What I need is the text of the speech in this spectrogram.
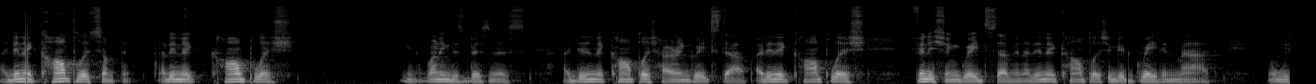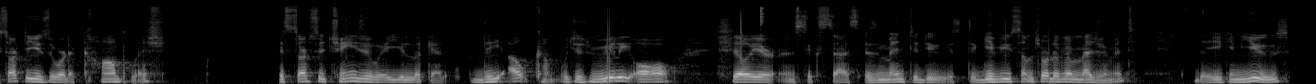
I didn't accomplish something, I didn't accomplish, you know, running this business, I didn't accomplish hiring great staff. I didn't accomplish finishing grade seven. I didn't accomplish a good grade in math. When we start to use the word accomplish, it starts to change the way you look at the outcome, which is really all failure and success is meant to do, is to give you some sort of a measurement that you can use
